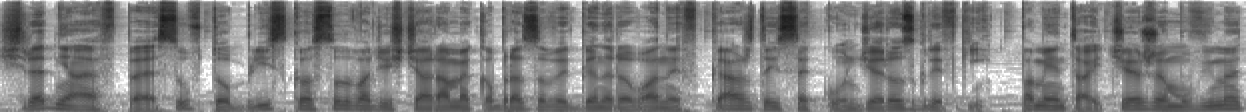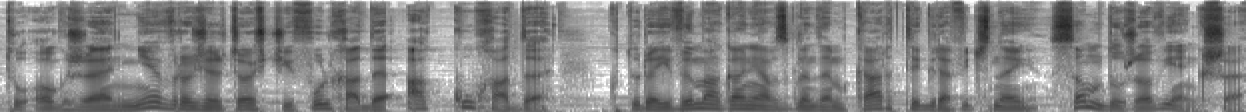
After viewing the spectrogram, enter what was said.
Średnia FPS-ów to blisko 120 ramek obrazowych generowanych w każdej sekundzie rozgrywki. Pamiętajcie, że mówimy tu o grze nie w rozdzielczości Full HD, a QHD, której wymagania względem karty graficznej są dużo większe.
